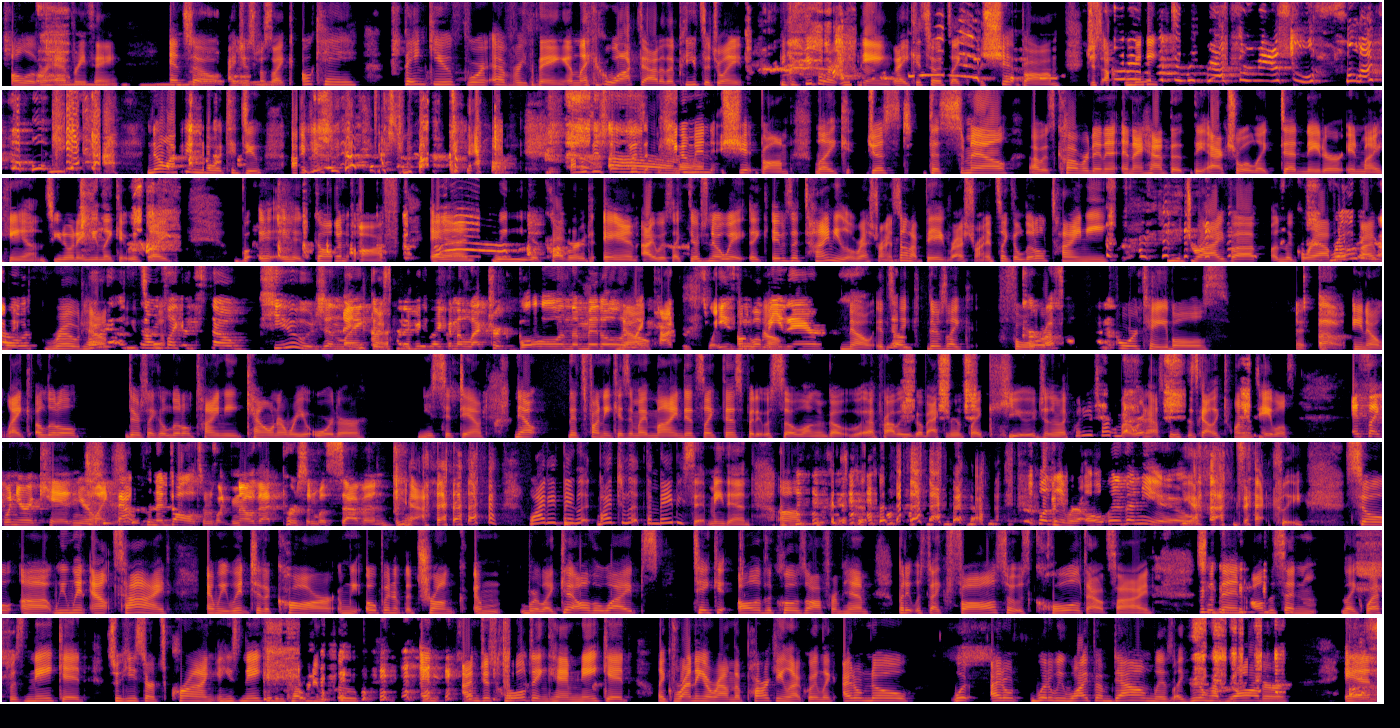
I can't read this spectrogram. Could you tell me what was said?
all over everything. And so I just was like, okay, thank you for everything. And like walked out of the pizza joint because people are eating. Like, so it's like a shit bomb. Just uh, me. to the bathroom, you just left the whole Yeah. No, I didn't know what to do. I just, just walked out. I was just, it was a Oh. human shit bomb. Like just the smell, I was covered in it. And I had the, the actual like detonator in my hands. You know what I mean? Like it was like, it, it had gone off and we were covered and i was like there's no way like it was a tiny little restaurant it's not a big restaurant it's like a little tiny you drive up on the gravel driveway Roadhouse. roadhouse Roadhouse sounds like it's so huge, and like there's going to be like an electric bull in the middle, No. and like Patrick Swayze Oh, will no. be there. no it's No. like there's like four four tables uh, Oh, you know like a little there's like a little tiny counter where you order and you sit down now it's funny because in my mind it's like this, but it was so long ago. I probably would go back and it's like huge. And they're like, "What are you talking about? Roadhouse Pizza's got like twenty tables." It's like when you're a kid and you're like, "That was an adult," and I was like, "No, that person was seven. Yeah. why did they? Let, why'd you let them babysit me then? Um, well, they were older than you. yeah, exactly. So uh, we went outside and we went to the car and we opened up the trunk and we're like, get all the wipes, take it all of the clothes off from him. But it was like fall, so it was cold outside. So then all of a sudden, like Wes was naked, so he starts crying and he's naked and covered in poop. And I'm just holding him naked, like running around the parking lot, going like, I don't know what I don't what do we wipe him down with? Like we don't have water. And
